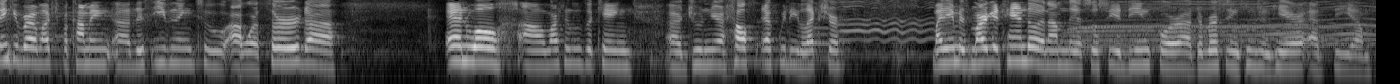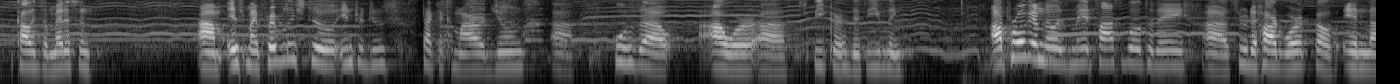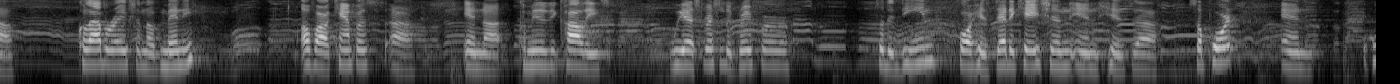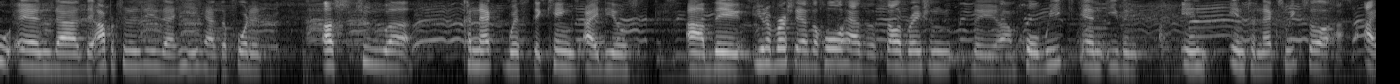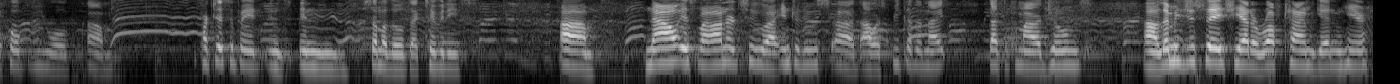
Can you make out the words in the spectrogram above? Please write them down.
thank you very much for coming uh, this evening to our third uh, annual uh, Martin Luther King uh, Jr. Health Equity Lecture. My name is Margaret Tandoh, and I'm the Associate Dean for uh, Diversity Inclusion here at the um, College of Medicine. Um, it's my privilege to introduce Dr. Camara Jones, uh, who's our speaker this evening. Our program, though, is made possible today through the hard work of in collaboration of many of our campus uh, and uh, community colleagues. We are especially grateful to the Dean for his dedication and his uh, support and, who, and uh, the opportunity that he has afforded us to uh, connect with the King's ideals. Uh, the university as a whole has a celebration the um, whole week and even in, into next week, so I hope you will um, participate in, in some of those activities. Um, now it's my honor to uh, introduce uh, our speaker tonight, Dr. Camara Jones. Uh, let me just say she had a rough time getting here,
